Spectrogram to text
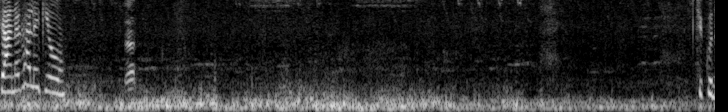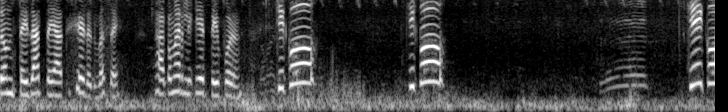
शान झाले की हो. चल. चिकू दमतय जातय आता शेडत बसाय. हाक मारली की येते पळून. चिकू! चिकू! चिकू!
